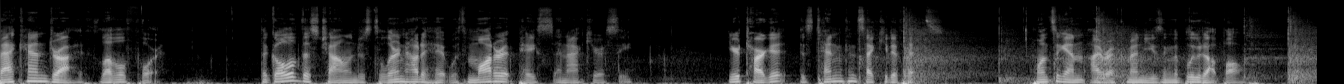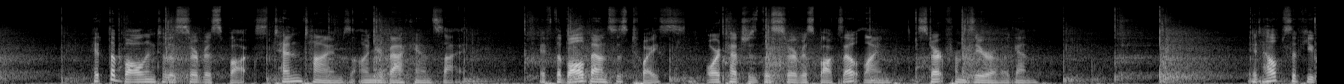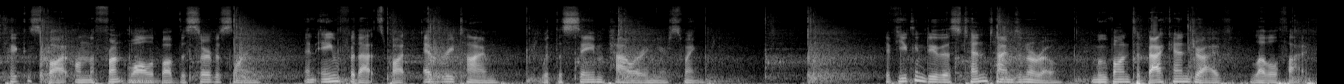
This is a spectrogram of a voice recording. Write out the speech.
Backhand Drive, Level 4. The goal of this challenge is to learn how to hit with moderate pace and accuracy. Your target is 10 consecutive hits. Once again, I recommend using the blue dot ball. Hit the ball into the service box 10 times on your backhand side. If the ball bounces twice, or touches the service box outline, start from zero again. It helps if you pick a spot on the front wall above the service line and aim for that spot every time with the same power in your swing. If you can do this 10 times in a row, move on to backhand drive level 5.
